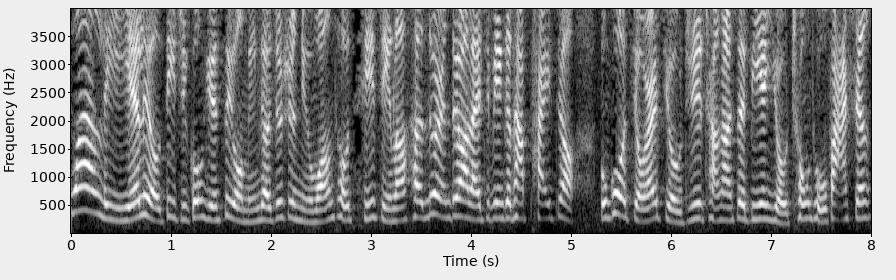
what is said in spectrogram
万里野柳地质公园最有名的就是女王头奇景了，很多人都要来这边跟她拍照。不过久而久之，常常这边有冲突发生，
